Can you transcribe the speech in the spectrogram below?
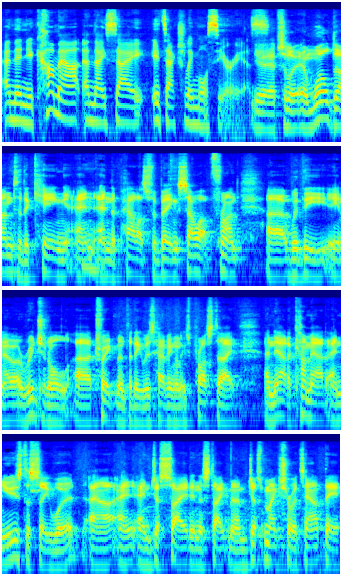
and then you come out and they say it's actually more serious. Yeah, absolutely. And well done to the King and, and the Palace for being so upfront uh, with the you know original uh, treatment that he was having on his prostate, and now to come out and use the C word uh, and, and just say it in a statement and just make sure it's out there.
